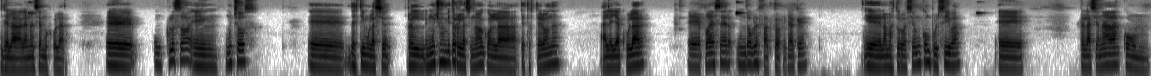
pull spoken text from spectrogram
de la ganancia muscular. Eh, incluso en muchos eh, de estimulación, en muchos ámbitos relacionados con la testosterona, al eyacular eh, puede ser un doble factor, ya que eh, la masturbación compulsiva eh, relacionada con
